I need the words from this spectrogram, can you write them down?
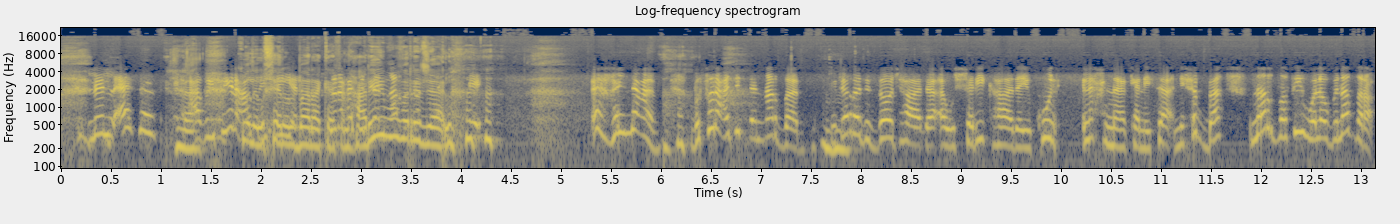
للأسف عبيطين كل الخير والبركة في الحريم وفي الرجال. اي نعم. بسرعة جدا نرضى. مجرد الزوج هذا أو الشريك هذا يكون نحن كنساء نحبه نرضى فيه ولو بنظرة.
